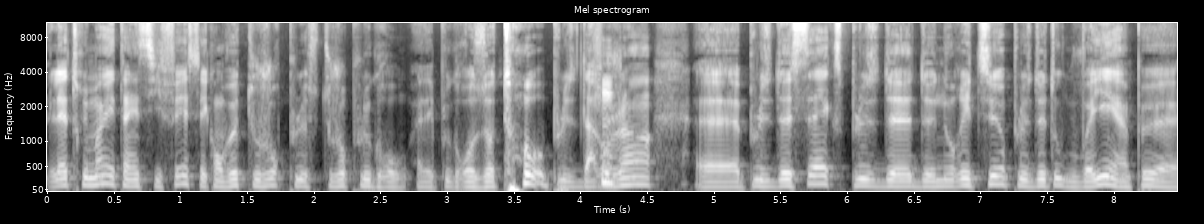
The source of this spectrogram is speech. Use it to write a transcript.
l'être humain est ainsi fait, c'est qu'on veut toujours plus, toujours plus gros. Des plus gros autos, plus d'argent, euh, plus de sexe, plus de, nourriture, plus de tout. Vous voyez un peu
